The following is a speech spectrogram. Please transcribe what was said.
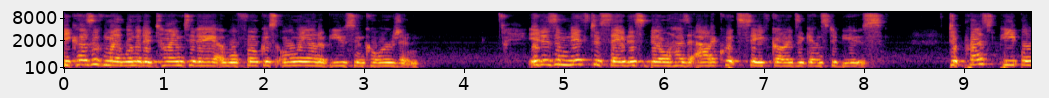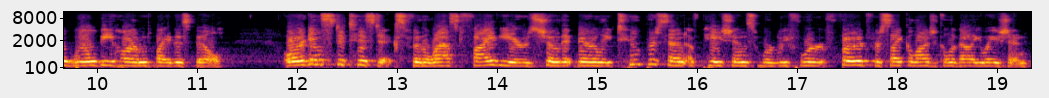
Because of my limited time today, I will focus only on abuse and coercion. It is a myth to say this bill has adequate safeguards against abuse. Depressed people will be harmed by this bill. Oregon statistics for the last five years show that barely 2% of patients were referred for psychological evaluation.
